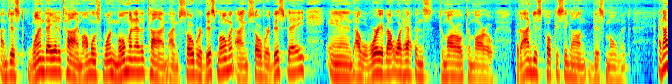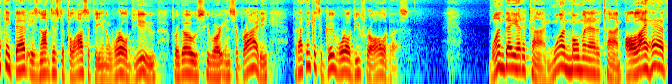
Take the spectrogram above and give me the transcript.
I'm just one day at a time, almost one moment at a time. I'm sober this moment, I'm sober this day, and I will worry about what happens tomorrow, tomorrow. But I'm just focusing on this moment. And I think that is not just a philosophy and a worldview for those who are in sobriety, but I think it's a good worldview for all of us. One day at a time, one moment at a time. All I have,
